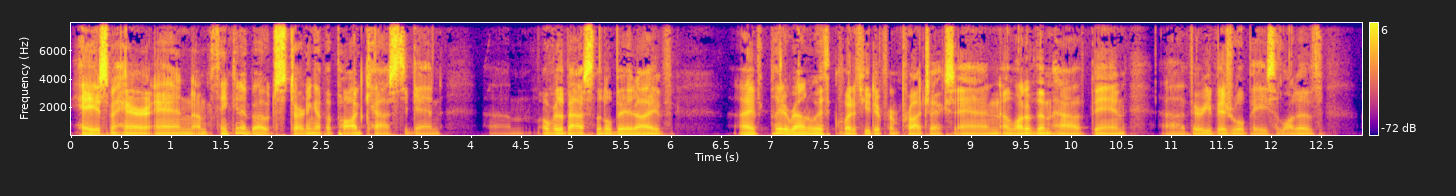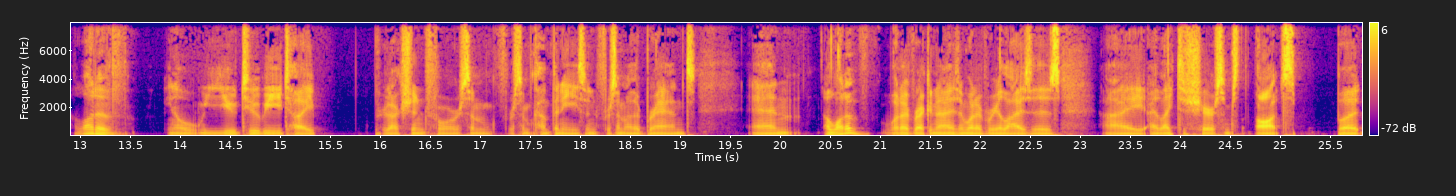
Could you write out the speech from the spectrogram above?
Hey, it's Maher, and I'm thinking about starting up a podcast again. Um, over the past little bit, I've I've played around with quite a few different projects, and a lot of them have been uh, very visual based. A lot of a lot of you know YouTubey type production for some for some companies and for some other brands, and a lot of what I've recognized and what I've realized is I I like to share some thoughts, but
